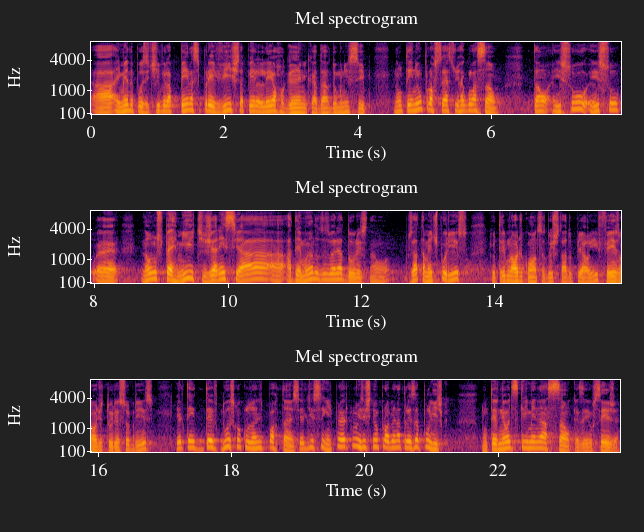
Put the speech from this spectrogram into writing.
a emenda positiva é apenas prevista pela lei orgânica do município. Não tem nenhum processo de regulação. Então, isso, isso é, não nos permite gerenciar a, a demanda dos vereadores. Não, exatamente por isso que o Tribunal de Contas do Estado do Piauí fez uma auditoria sobre isso. Ele tem, teve duas conclusões importantes. Ele disse o seguinte, primeiro que não existe nenhum problema de natureza política. Não teve nenhuma discriminação, quer dizer, ou seja,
